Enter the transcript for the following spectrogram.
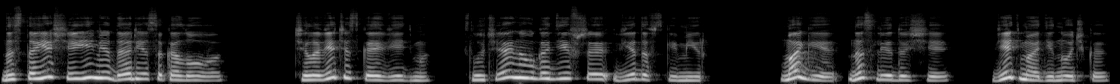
Настоящее имя Дарья Соколова. Человеческая ведьма, случайно угодившая в ведовский мир. Магия наследующая. Ведьма-одиночка.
